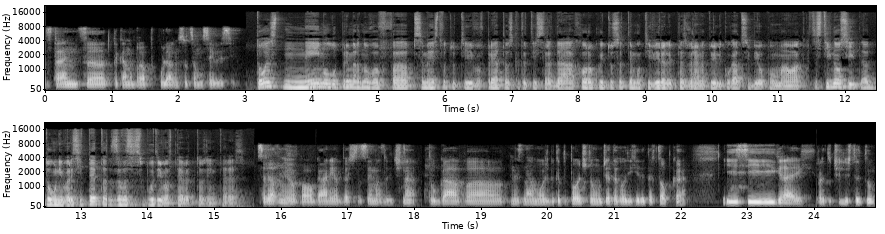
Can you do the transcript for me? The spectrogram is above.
страница така набра популярност от само себе си. Тоест не е имало, примерно, в а, семейството ти, в приятелската ти среда, хора, които са те мотивирали през времето или когато си бил по-малък. Стигнал си а, до университета, за да се събуди в тебе този интерес. Средата ми в България беше съвсем различна. Тогава, не знам, може би като повечето момчета ходих и детах топка и си играех пред училището.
